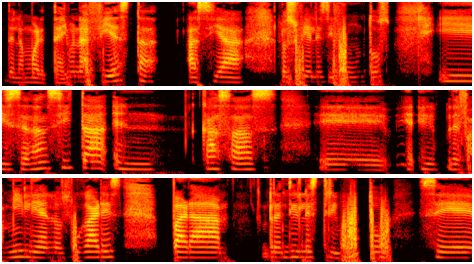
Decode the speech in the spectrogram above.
de la muerte. Hay una fiesta hacia los fieles difuntos y se dan cita en casas eh, eh, de familia, en los lugares, para rendirles tributo. Se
